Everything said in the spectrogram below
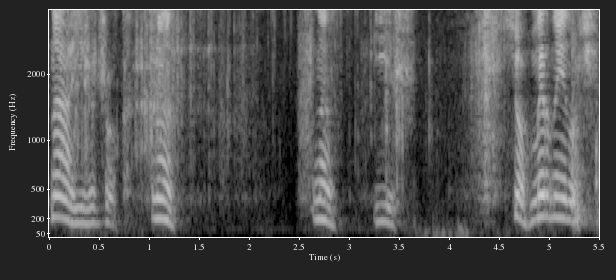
На, їжачок. На. На, їж. Все, мирної ночі.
